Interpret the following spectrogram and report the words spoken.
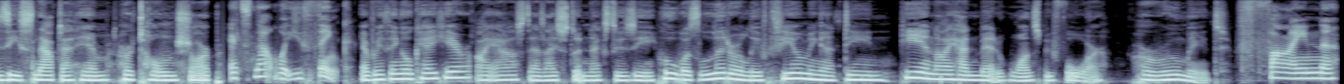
Z snapped at him, her tone sharp. It's not what you think. Everything okay here? I asked as I stood next to Z, who was literally fuming at Dean. He and I had met once before. Her roommate. Fine.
